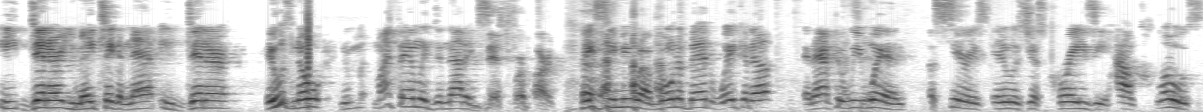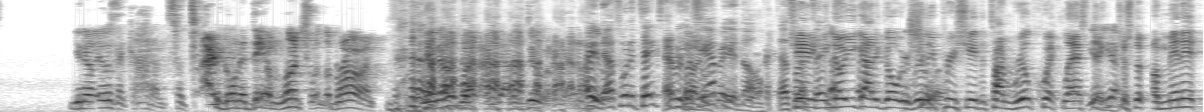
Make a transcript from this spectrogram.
eat dinner. You may take a nap, eat dinner. It was no, my family did not exist for a part. They see me when I'm going to bed, waking up, and after we win a series, it was just crazy how close you know, it was like, God, I'm so tired of going to damn lunch with LeBron. You know, but I got to do it. I got to Hey, do that's it. what it takes to Everybody- be a champion, though. That's what it Channing, we know you got to go. We really sure. appreciate the time. Real quick, last Yeah, thing, yeah. just a, a minute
